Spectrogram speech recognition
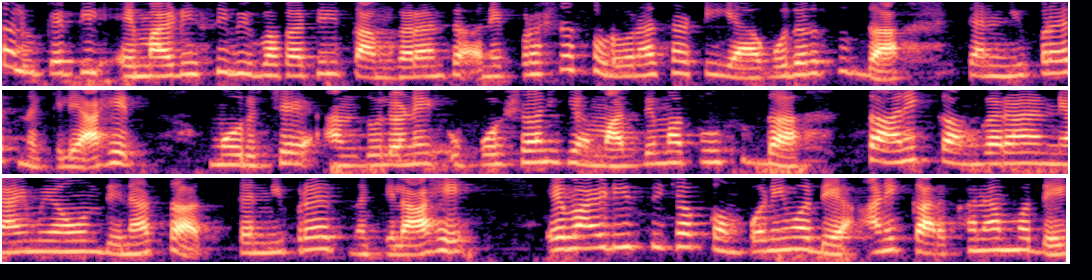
तालुक्यातील एम आय डी सी विभागातील कामगारांचे अनेक प्रश्न सोडवण्यासाठी या अगोदर सुद्धा त्यांनी प्रयत्न केले आहेत. मोर्चे आंदोलने उपोषण या माध्यमातून सुद्धा स्थानिक कामगारांना न्याय मिळवून देण्याचा त्यांनी प्रयत्न केला आहे. एम आय डी सीच्या कंपनीमध्ये आणि कारखान्यांमध्ये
